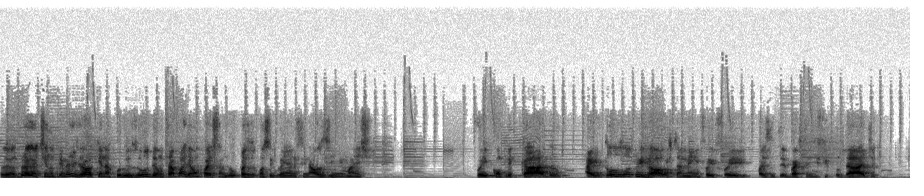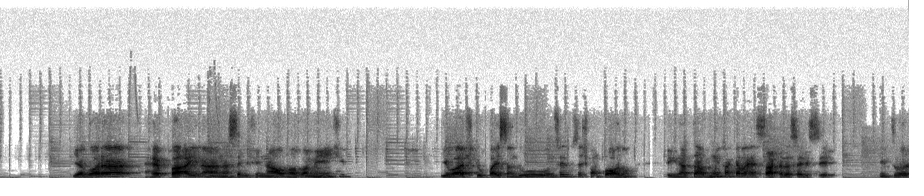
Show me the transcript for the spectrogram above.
Eu lembro do Bragantino no primeiro jogo aqui na Curuzu, deu um trabalhão para o Paysandu, o Paysandu conseguiu ganhar no finalzinho, mas foi complicado. Aí todos os outros jogos também foi, foi, o teve bastante dificuldade. E agora repar aí na, na semifinal novamente. E eu acho que o Paysandu, não sei se vocês concordam, ainda está muito aquela ressaca da Série C. Entrou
